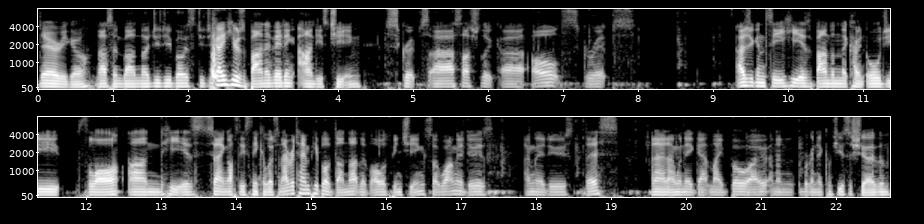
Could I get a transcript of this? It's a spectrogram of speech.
There we go. That's in ban now. GG boys. GG. Guy here's ban evading and he's cheating. Scripts. Uh, slash look. Uh, alt scripts. As you can see, he is banned on the account OG flaw and he is setting off these sneak alerts. And every time people have done that, they've always been cheating. So what I'm going to do is I'm going to do this and then I'm going to get my bow out and then we're going to confuse the shit out of him.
